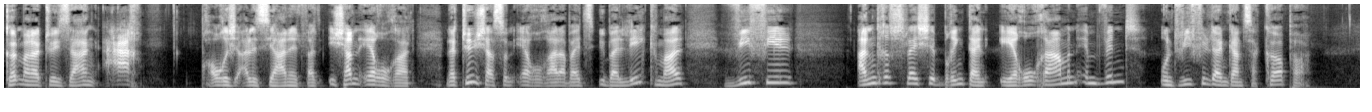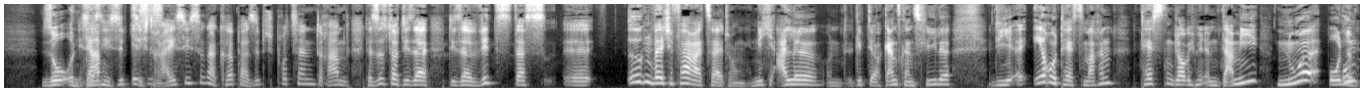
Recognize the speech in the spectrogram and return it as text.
könnte man natürlich sagen, ach, brauche ich alles ja nicht. Was, ich habe ein Aerorad. Natürlich hast du ein Aerorad, aber jetzt überleg mal, wie viel Angriffsfläche bringt dein Aerorahmen im Wind und wie viel dein ganzer Körper. So, und Ist da das nicht 70, ist es- 30 sogar? Körper 70 Prozent, Rahmen. Das ist doch dieser, dieser Witz, dass äh, irgendwelche Fahrradzeitungen, nicht alle und es gibt ja auch ganz, ganz viele, die äh, Aerotests machen, testen, glaube ich, mit einem Dummy nur ohne, und,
